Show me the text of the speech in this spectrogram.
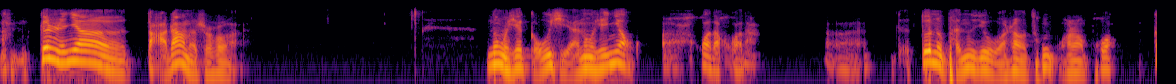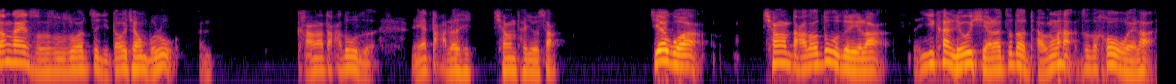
跟人家打仗的时候啊，弄些狗血，弄些尿，和哒和哒，啊，端着盆子就往上冲，往上泼。刚开始是说自己刀枪不入，扛着大肚子，人家打着枪他就上，结果。枪打到肚子里了，一看流血了，知道疼了，知道后悔了，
